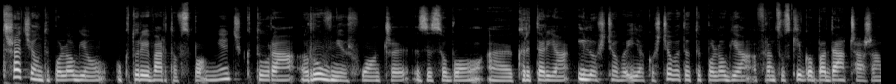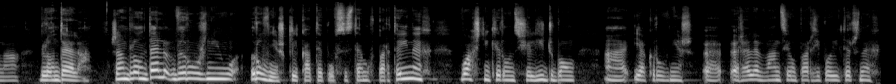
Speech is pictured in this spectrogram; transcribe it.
Trzecią typologią, o której warto wspomnieć, która również łączy ze sobą e, kryteria ilościowe i jakościowe, to typologia francuskiego badacza Jeana Blondela. Jean Blondel wyróżnił również kilka typów systemów partyjnych, właśnie kierując się liczbą jak również e, relewancją partii politycznych,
